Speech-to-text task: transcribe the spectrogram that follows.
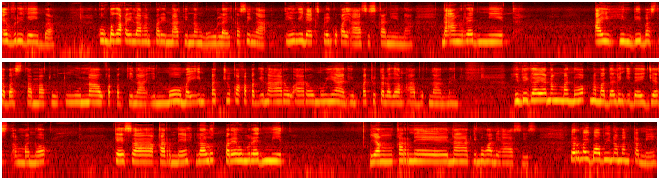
everyday ba. Kung baga, kailangan pa rin natin ng gulay. Kasi nga, yung ina-explain ko kay Asis kanina, na ang red meat, ay hindi basta-basta matutunaw kapag kinain mo. May impatyo ka kapag inaaraw-araw mo yan. Impatyo talaga ang abot namin. Hindi gaya ng manok na madaling i-digest ang manok kesa karne. Lalo't parehong red meat. Yung karne na kinuha ni Asis. Pero may baboy naman kami.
